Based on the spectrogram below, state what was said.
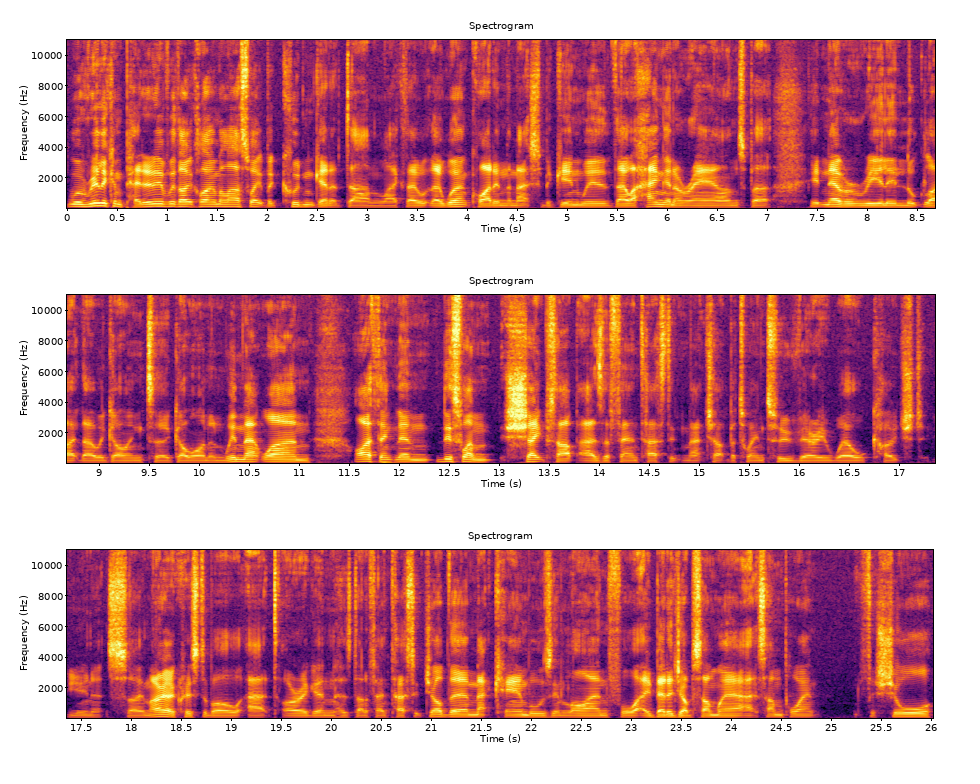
were really competitive with Oklahoma last week, but couldn't get it done. Like they they weren't quite in the match to begin with. They were hanging around, but it never really looked like they were going to go on and win that one. I think then this one shapes up as a fantastic matchup between two very well coached units. So Mario Cristobal at Oregon has done a fantastic job there. Matt Campbell's in line for a better job somewhere at some point for sure.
